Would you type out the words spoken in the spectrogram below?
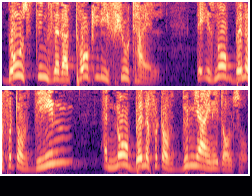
those things that are totally futile, there is no benefit of deen and no benefit of dunya in it also.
